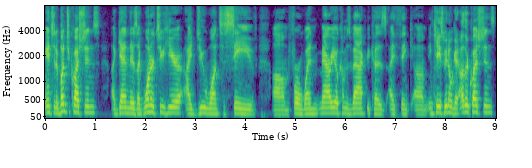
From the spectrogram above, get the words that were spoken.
answered a bunch of questions. Again, there's like one or two here I do want to save um, for when Mario comes back because I think, um, in case we don't get other questions,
